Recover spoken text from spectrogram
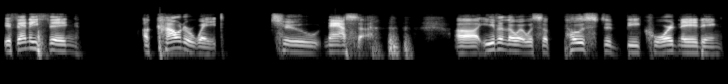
if anything, a counterweight to NASA. uh, even though it was supposed to be coordinating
